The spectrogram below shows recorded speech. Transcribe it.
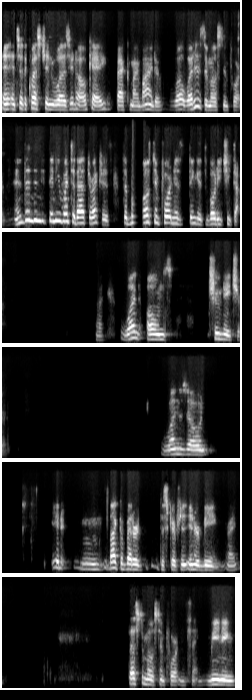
And, and, so the question was, you know, okay, back in my mind of, well, what is the most important? And then, then, then he went to that direction. The most important thing is bodhicitta. Right. One owns true nature. One's own, it, mm, like a better description, inner being, right? That's the most important thing, meaning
